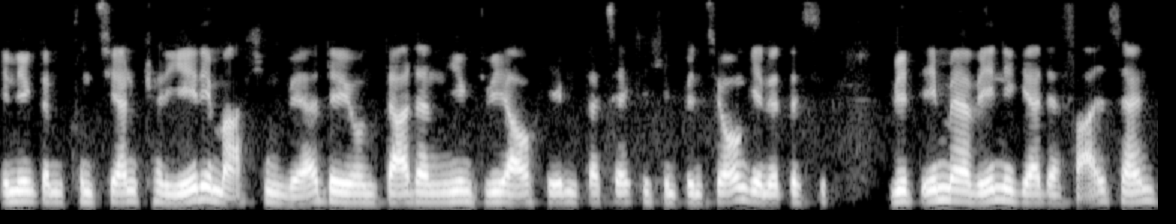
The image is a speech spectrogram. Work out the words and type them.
in irgendeinem Konzern Karriere machen werde und da dann irgendwie auch eben tatsächlich in Pension gehen. Das wird immer weniger der Fall sein.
